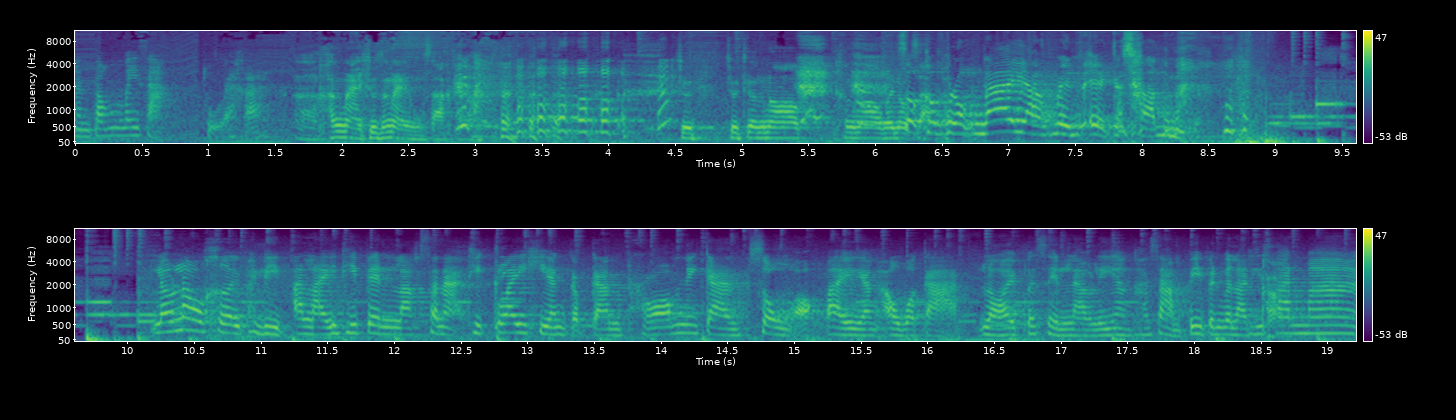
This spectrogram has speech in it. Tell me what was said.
มันต้องไม่สักถูกไหมคะๆอ่าข้างในชุดข้างในของซักครับชุดชุดข้างนอกข้างนอกไม่ต้อสงซัก กปรกได้อย่างเป็นเอกฉันท์ แล้วเราเคยผลิตอะไรที่เป็นลักษณะที่ใกล้เคียงกับการพร้อมในการส่งออกไปยังอวกาศ 100%แล้วหรือยังคะ 3 ปีเป็นเวลาที่ครับสั้นมาก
